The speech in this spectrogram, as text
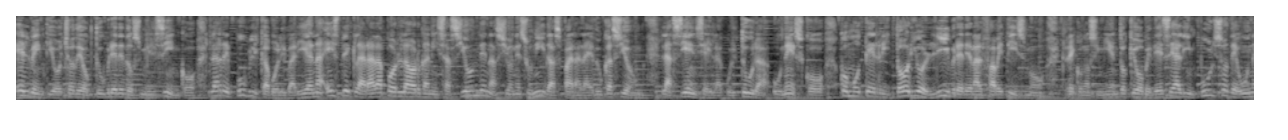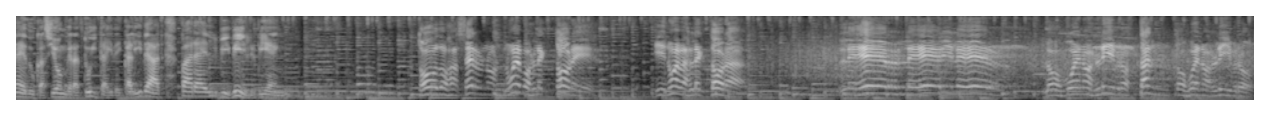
El 28 de octubre de 2005, la República Bolivariana es declarada por la Organización de Naciones Unidas para la Educación, la Ciencia y la Cultura, UNESCO, como territorio libre de analfabetismo, reconocimiento que obedece al impulso de una educación gratuita y de calidad para el vivir bien. Todos hacernos nuevos lectores y nuevas lectoras. Leer, leer y leer los buenos libros, tantos buenos libros,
